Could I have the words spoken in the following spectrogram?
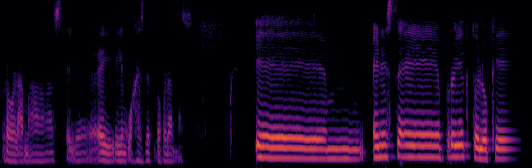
programas y lenguajes de programas. Em, en este proyecto lo que,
